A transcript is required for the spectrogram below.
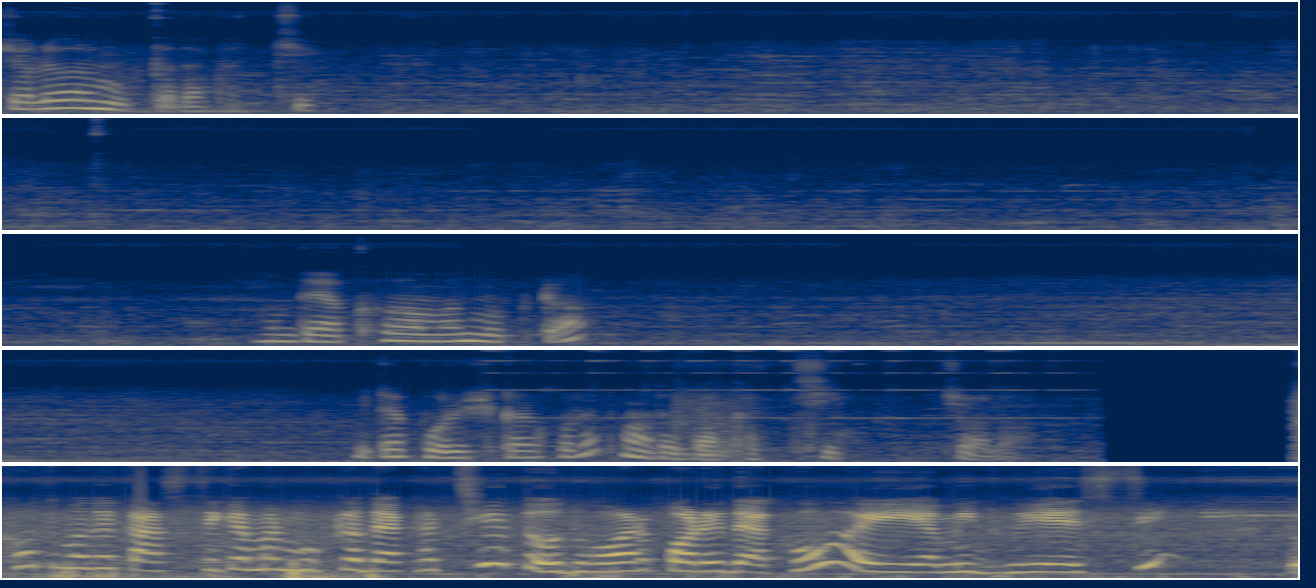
চলো আর মুখটা দেখাচ্ছি। দেখো আমার মুখটা। এটা পরিষ্কার করে তোমাদের দেখাচ্ছি। চলো। দেখো, তোমাদের কাছ থেকে আমার মুখটা দেখাচ্ছি। তো ধোয়ার পরে দেখো, এই আমি ধুয়ে এসেছি। তো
